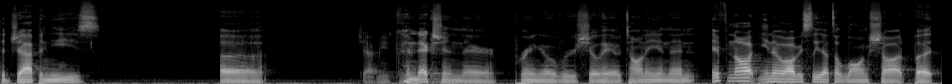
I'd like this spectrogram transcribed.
the Japanese uh, Japanese connection there bring over Shohei Ohtani? And then if not, you know, obviously that's a long shot, but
